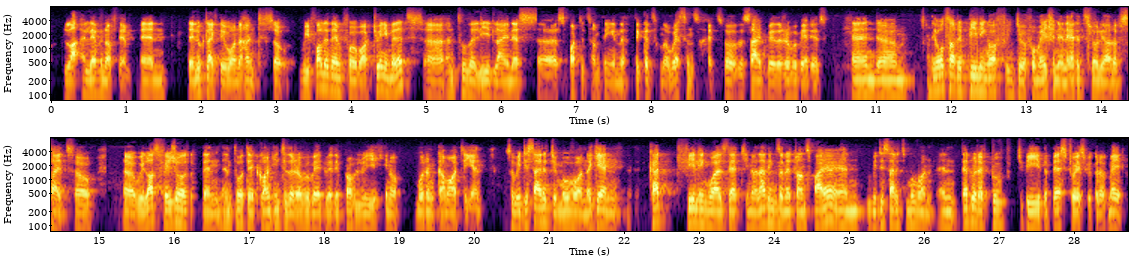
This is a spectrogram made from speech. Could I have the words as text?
11 of them. And they looked like they were on a hunt. So we followed them for about 20 minutes uh, until the lead lioness uh, spotted something in the thickets on the western side, so the side where the riverbed is. And um, they all started peeling off into a formation and headed slowly out of sight. So uh, we lost visual and, and thought they'd gone into the riverbed where they probably, you know, wouldn't come out again. So we decided to move on. Again, gut feeling was that, you know, nothing's going to transpire and we decided to move on. And that would have proved to be the best choice we could have made.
